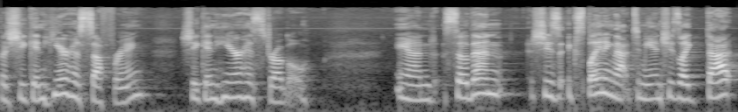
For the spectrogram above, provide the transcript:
but she can hear his suffering she can hear his struggle. And so then she's explaining that to me and she's like that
